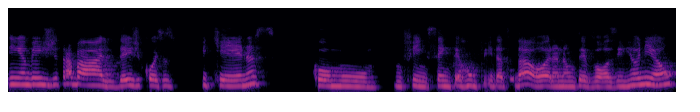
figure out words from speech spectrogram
em ambiente de trabalho, desde coisas pequenas, como, enfim, ser interrompida toda hora, não ter voz em reunião,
